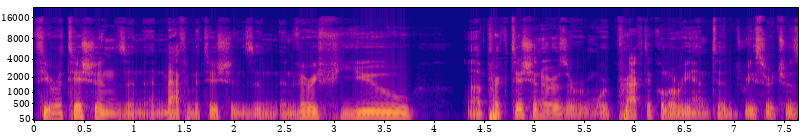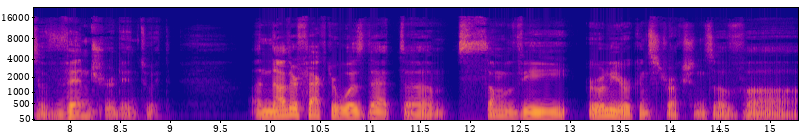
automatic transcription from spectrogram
theoreticians and, and mathematicians and, and very few uh, practitioners or more practical oriented researchers have ventured into it. Another factor was that um, some of the earlier constructions of uh,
